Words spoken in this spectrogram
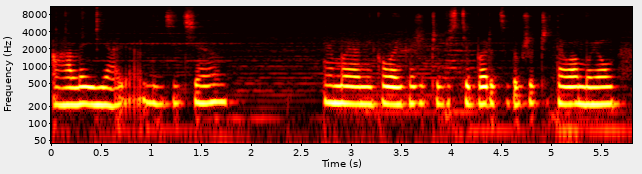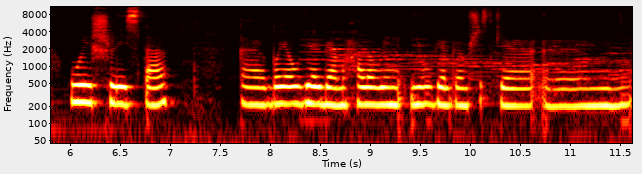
Ale jaja, widzicie? Moja Mikołajka rzeczywiście bardzo dobrze czytała moją wish listę, e, bo ja uwielbiam Halloween i uwielbiam wszystkie, em,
